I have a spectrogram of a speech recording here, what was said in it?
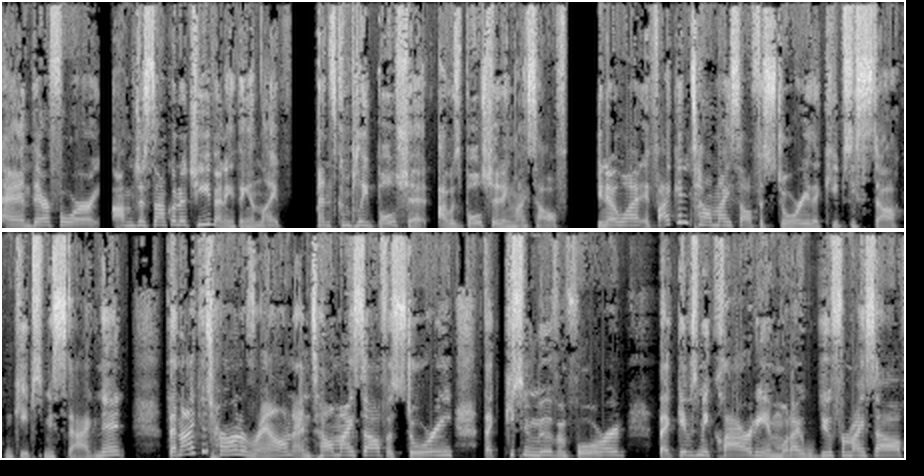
And therefore, I'm just not going to achieve anything in life. And it's complete bullshit. I was bullshitting myself you know what? If I can tell myself a story that keeps me stuck and keeps me stagnant, then I can turn around and tell myself a story that keeps me moving forward, that gives me clarity in what I will do for myself,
